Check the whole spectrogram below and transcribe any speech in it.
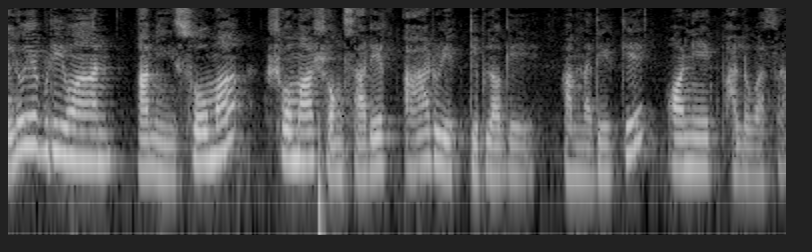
হ্যালো এভরিওয়ান আমি সোমা সোমা সংসারের আরও একটি ব্লগে আপনাদেরকে অনেক ভালোবাসা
